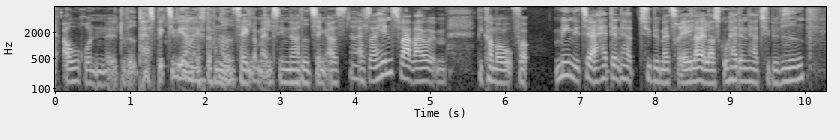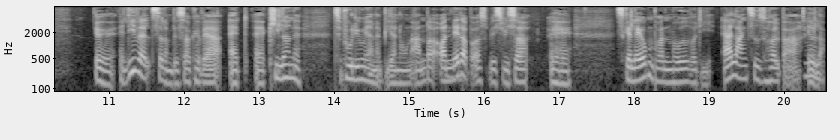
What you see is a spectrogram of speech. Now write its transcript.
det afrundende, du ved, perspektiverende, mm. efter hun mm. havde talt om alle sine nørdede ting også. Ja. Altså, hendes svar var jo, at vi kommer jo for formentlig til at have den her type materialer, eller skulle have den her type viden, øh, alligevel, selvom det så kan være, at, at kilderne til polymererne bliver nogle andre. Og netop også, hvis vi så øh, skal lave dem på en måde, hvor de er langtidsholdbare, ja. eller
